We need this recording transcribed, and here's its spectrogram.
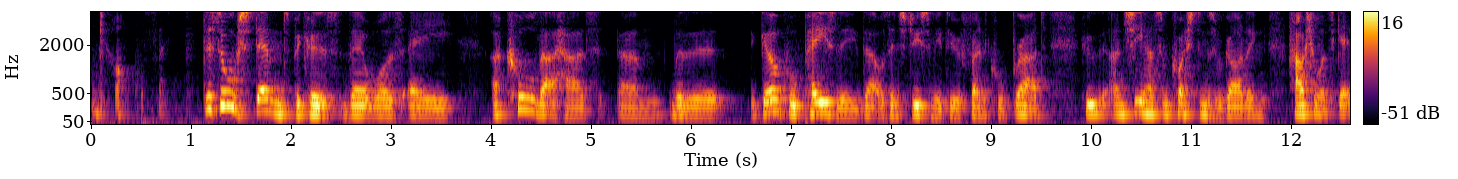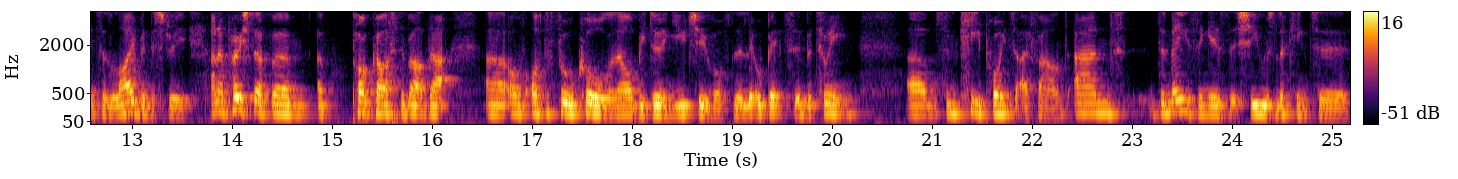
this all stemmed because there was a a call that I had um, with a a girl called Paisley that was introduced to me through a friend called Brad, who and she had some questions regarding how she wants to get into the live industry. And I posted up um, a podcast about that uh, of of the full call, and I'll be doing YouTube of the little bits in between, um, some key points that I found. And the main thing is that she was looking to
